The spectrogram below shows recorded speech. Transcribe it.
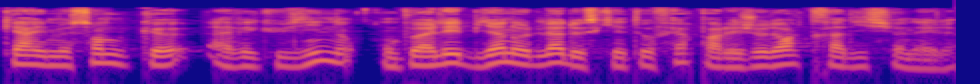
car il me semble qu'avec Usine, on peut aller bien au-delà de ce qui est offert par les jeux d'orgue traditionnels.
